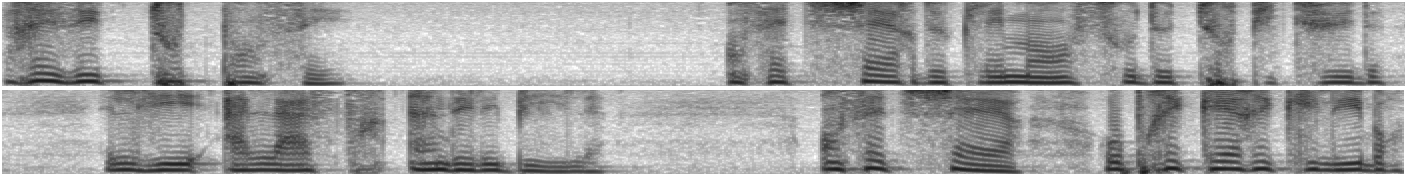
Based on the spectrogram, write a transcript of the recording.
réside toute pensée. En cette chair de clémence ou de turpitude, liée à l'astre indélébile, en cette chair au précaire équilibre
